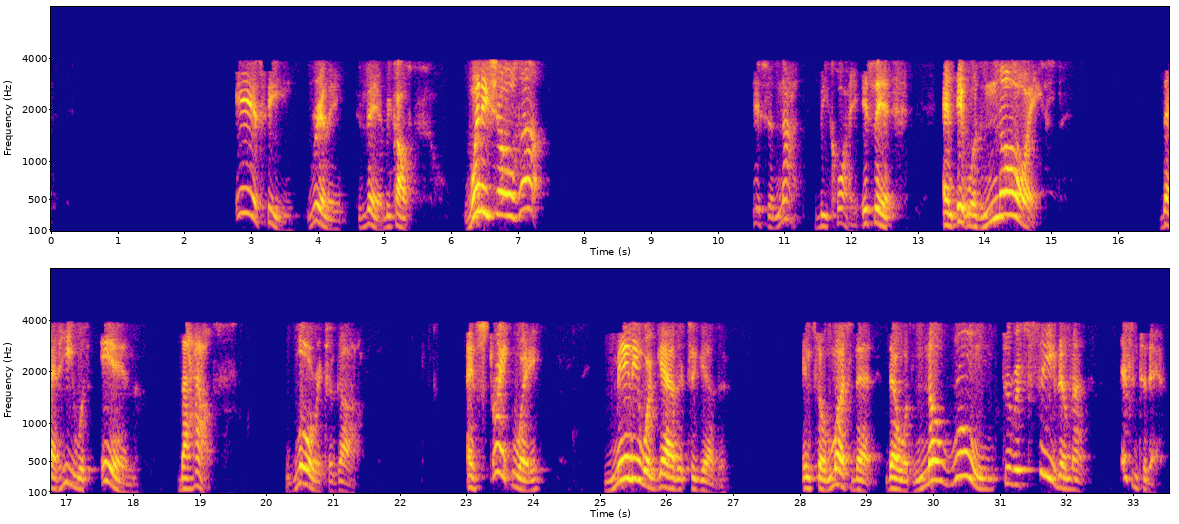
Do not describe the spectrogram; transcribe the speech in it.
Is he really there? Because when he shows up, it should not be quiet. It said, and it was noised that he was in the house. Glory to God. And straightway many were gathered together, in so much that there was no room to receive them. Now, listen to that.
